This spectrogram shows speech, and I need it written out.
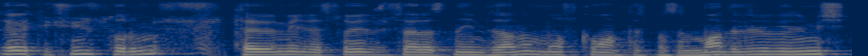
Evet üçüncü sorumuz TBMM ile Sovyet arasında imzalanan Moskova Antlaşması'nın maddeleri verilmiş.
